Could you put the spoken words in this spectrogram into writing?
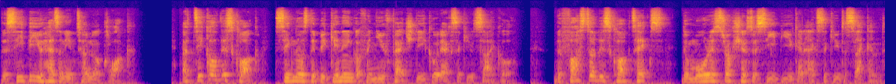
the CPU has an internal clock. A tick of this clock signals the beginning of a new fetch decode execute cycle. The faster this clock ticks, the more instructions the CPU can execute a second.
